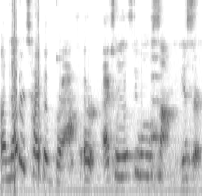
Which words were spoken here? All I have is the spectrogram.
another type of graph, or actually, let's do one with sine. Yes, sir.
